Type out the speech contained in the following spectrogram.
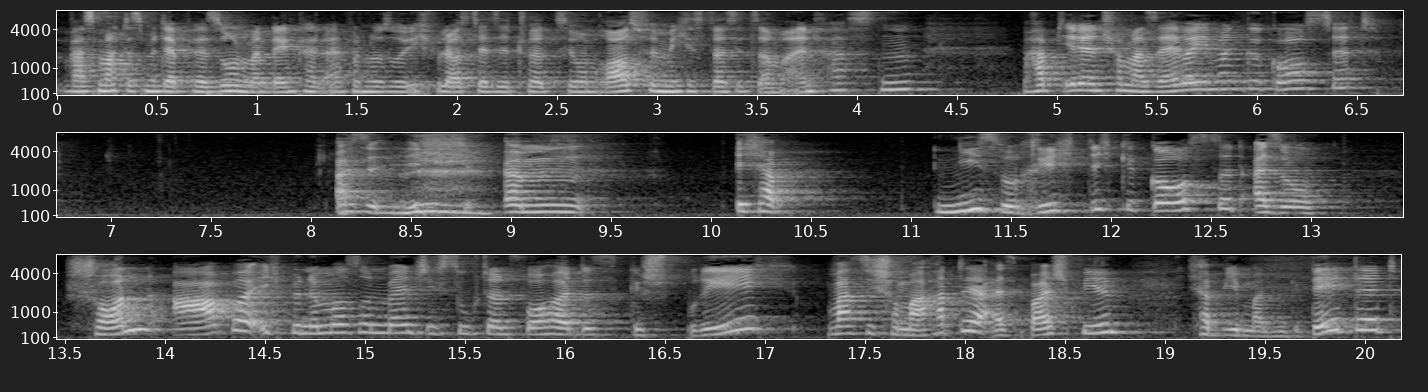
Was macht das mit der Person? Man denkt halt einfach nur so, ich will aus der Situation raus. Für mich ist das jetzt am einfachsten. Habt ihr denn schon mal selber jemanden geghostet? Also ich, ähm, ich habe nie so richtig geghostet. Also schon, aber ich bin immer so ein Mensch, ich suche dann vorher das Gespräch, was ich schon mal hatte. Als Beispiel, ich habe jemanden gedatet,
